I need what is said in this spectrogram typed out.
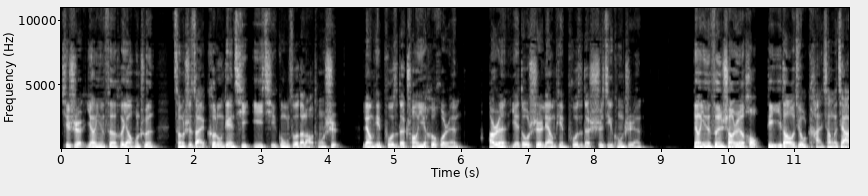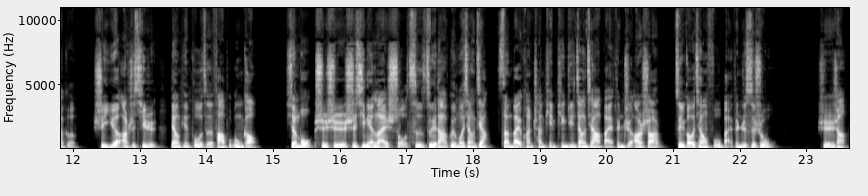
其实，杨银芬和杨洪春曾是在科隆电器一起工作的老同事，良品铺子的创业合伙人，二人也都是良品铺子的实际控制人。杨银芬上任后，第一刀就砍向了价格。十一月二十七日，良品铺子发布公告。宣布实施十七年来首次最大规模降价，三百款产品平均降价百分之二十二，最高降幅百分之四十五。事实上，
